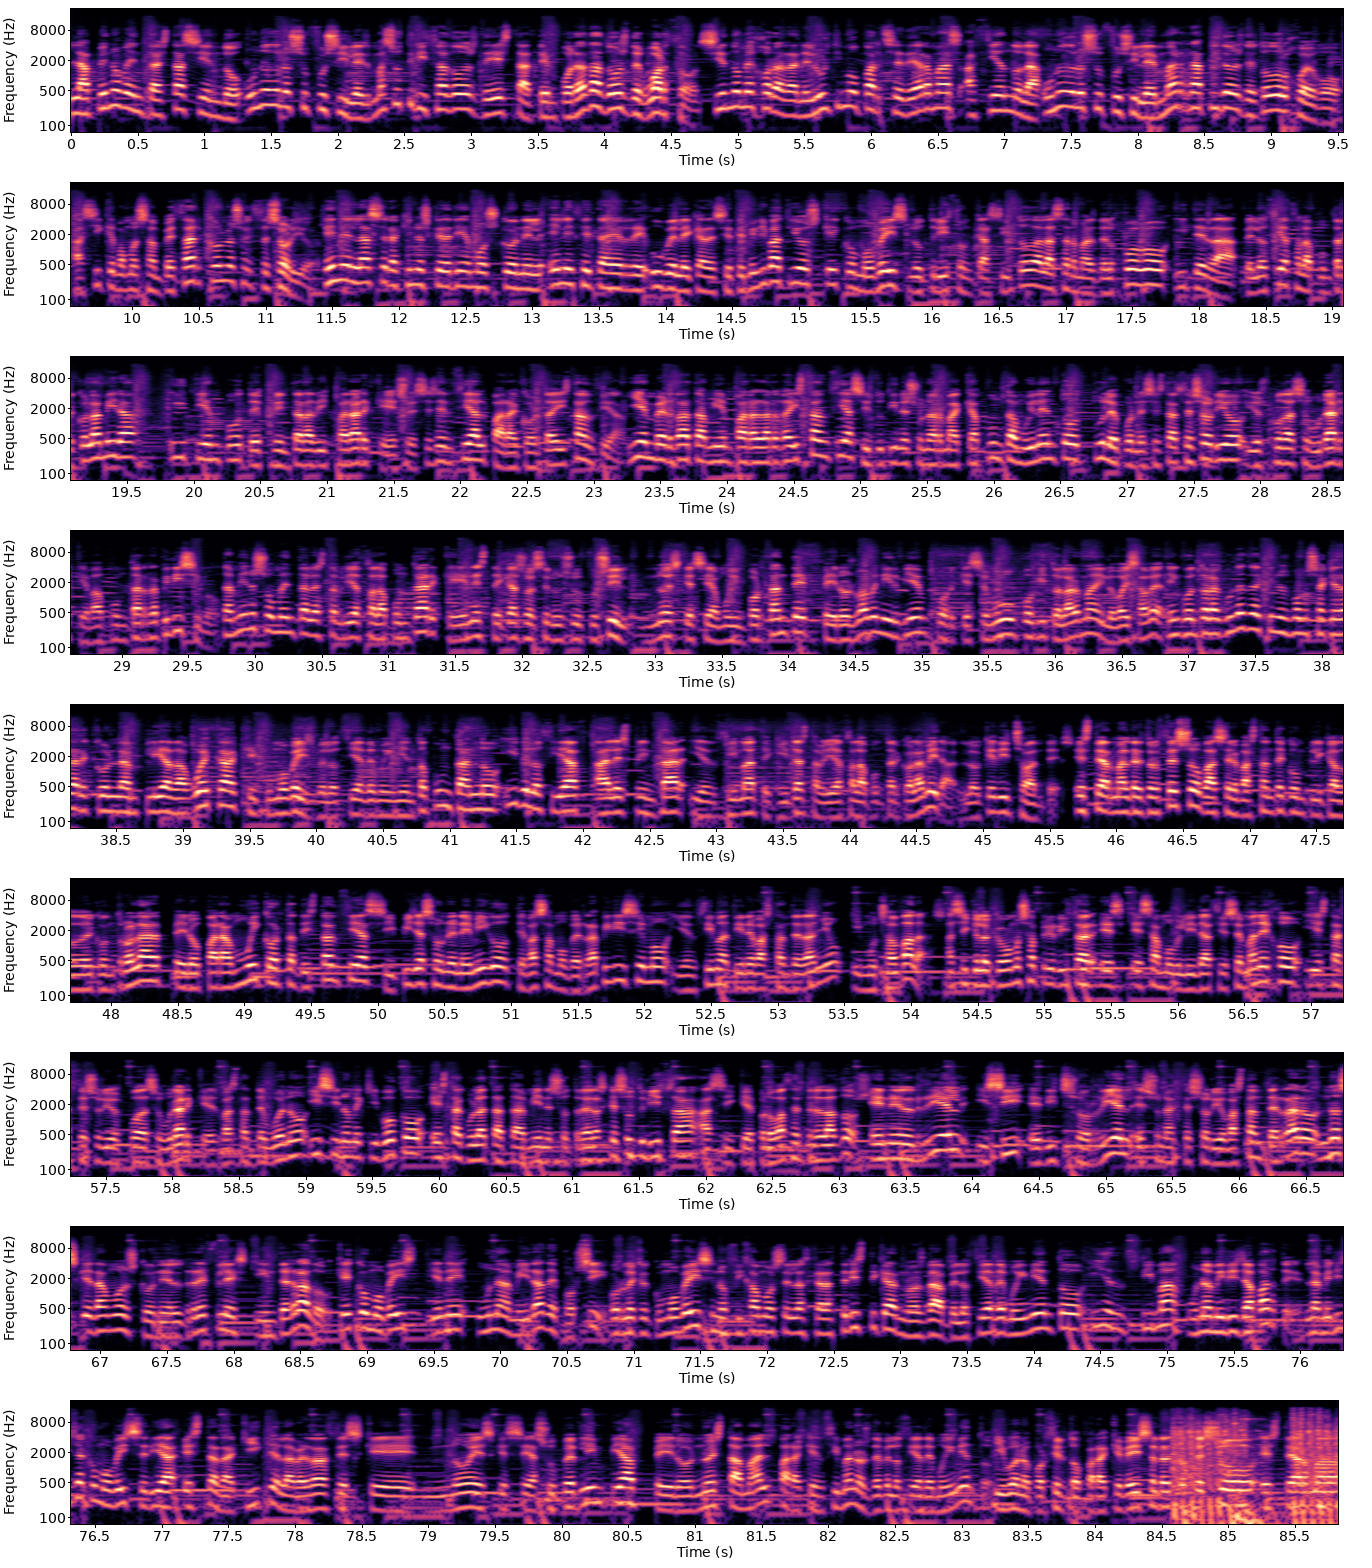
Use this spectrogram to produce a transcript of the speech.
La P90 está siendo uno de los subfusiles más utilizados de esta temporada 2 de Warzone, siendo mejorada en el último parche de armas, haciéndola uno de los subfusiles más rápidos de todo el juego, así que vamos a empezar con los accesorios. En el láser aquí nos quedaríamos con el LZR VLK de 7 milivatios, que como veis lo utilizo en casi todas las armas del juego y te da velocidad al apuntar con la mira y tiempo de sprintar a disparar, que eso es esencial para corta distancia. Y en verdad también para larga distancia, si tú tienes un arma que apunta muy lento, tú le pones este accesorio y os puedo asegurar que va a apuntar rapidísimo. Os aumenta la estabilidad al apuntar, que en este caso al ser un subfusil no es que sea muy importante, pero os va a venir bien porque se mueve un poquito el arma y lo vais a ver. En cuanto a la culata, aquí nos vamos a quedar con la ampliada hueca, que como veis, velocidad de movimiento apuntando y velocidad al sprintar y encima te quita estabilidad al apuntar con la mira, lo que he dicho antes. Este arma al retroceso va a ser bastante complicado de controlar, pero para muy cortas distancias, si pillas a un enemigo, te vas a mover rapidísimo y encima tiene bastante daño y muchas balas. Así que lo que vamos a priorizar es esa movilidad y ese manejo, y este accesorio os puedo asegurar que es bastante bueno, y si no me equivoco, esta culata también es otra de las que se utiliza, así que probad entre las dos. En el Riel, y sí, he dicho Riel, es un accesorio bastante raro, nos quedamos con el Reflex integrado, que como veis tiene una mira de por sí, por lo que como veis, si nos fijamos en las características, nos da velocidad de movimiento y encima una mirilla aparte. La mirilla como veis sería esta de aquí, que la verdad es que no es que sea súper limpia, pero no está mal para que encima nos dé velocidad de movimiento. Y bueno, por cierto, para que veáis el retroceso, este arma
